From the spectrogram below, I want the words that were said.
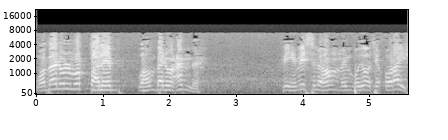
وبنو المطلب وهم بنو عمه. فيه مثلهم من بيوت قريش.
